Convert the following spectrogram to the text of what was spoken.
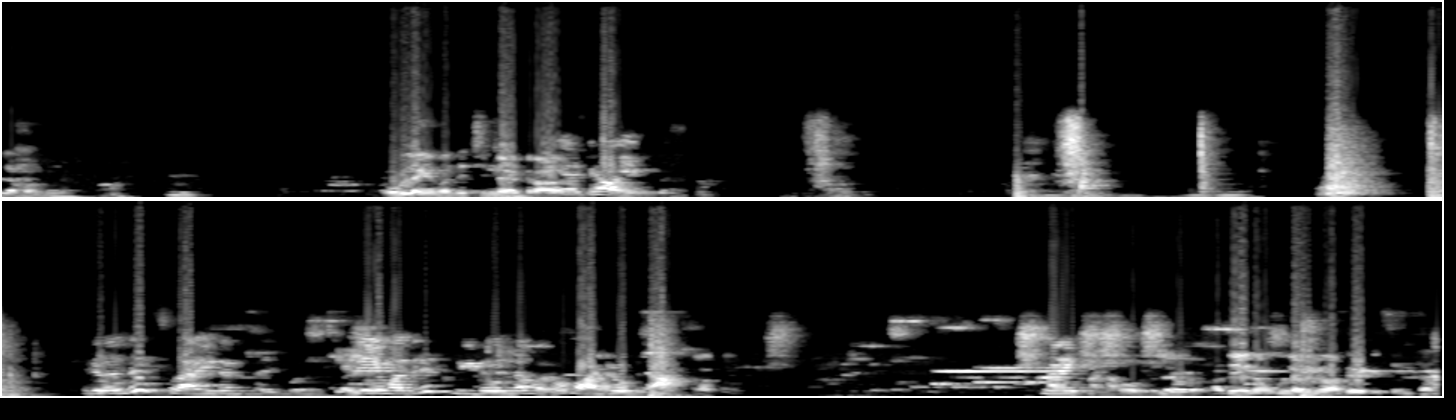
உள்ள பாருங்க. உள்ளேயும் வந்து சின்ன டிரா இது வந்து ஸ்லைடர் டைப் இதே மாதிரி த்ரீ டோர் தான் வரும். வார்ட்ரோப் தான். பண்ணலாம். அதே உள்ள இருக்க அதே டிசைன் தான்.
